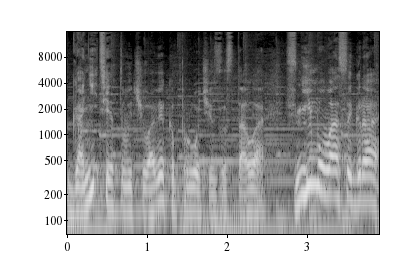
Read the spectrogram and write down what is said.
гоните этого человека прочь из-за стола. С ним у вас игра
